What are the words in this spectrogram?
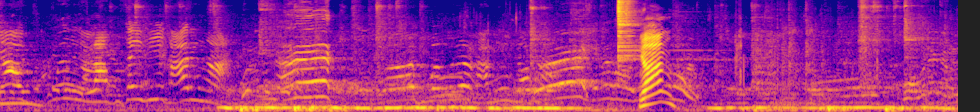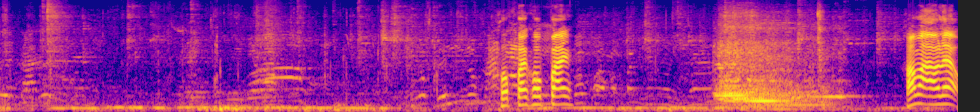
เจ้ามึงหลับใส่ที่ขาดึงอะยังครบไปครบไป เขามาเอาแล้ว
